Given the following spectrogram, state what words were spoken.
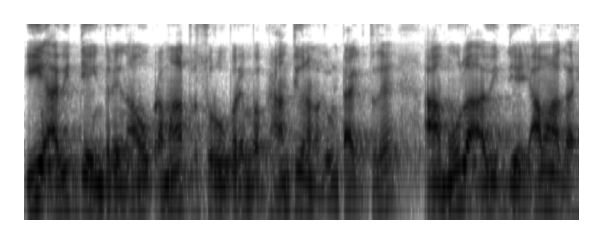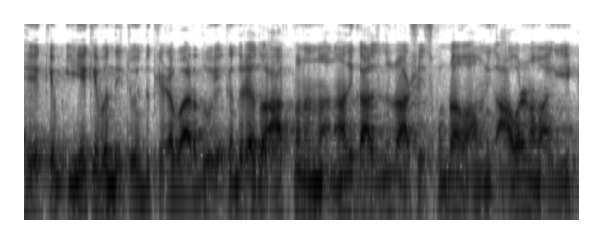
ಈ ಅವಿದ್ಯೆಯಿಂದಲೇ ನಾವು ಪ್ರಮಾತ್ರ ಸ್ವರೂಪರೆಂಬ ಭ್ರಾಂತಿಯು ನಮಗೆ ಉಂಟಾಗಿರುತ್ತದೆ. ಆ ಮೂಲ ಅವಿದ್ಯೆ ಯಾವಾಗ ಹೇಗೆ, ಏಕೆ ಬಂದಿತು ಎಂದು ಕೇಳಬಾರದು. ಏಕೆಂದರೆ ಅದು ಆತ್ಮನನ್ನು ಅನಾದಿ ಕಾಲದಿಂದಲೂ ಆಶ್ರಯಿಸಿಕೊಂಡು ಅವನಿಗೆ ಆವರಣವಾಗಿ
